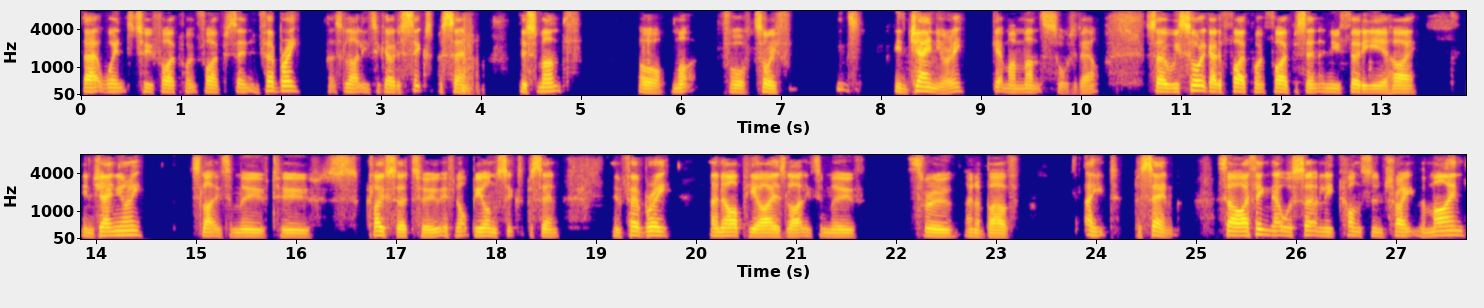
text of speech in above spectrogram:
that went to 5.5% in February. That's likely to go to 6% this month, or for, sorry, in January, get my months sorted out. So we saw it go to 5.5%, a new 30-year high in January. It's likely to move to closer to, if not beyond 6% in February. And RPI is likely to move through and above 8%. So I think that will certainly concentrate the mind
